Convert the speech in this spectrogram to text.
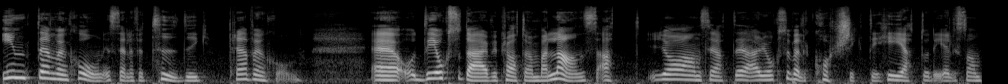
intervention istället för tidig prevention. Eh, och det är också där vi pratar om balans. Att jag anser att det är också väldigt kortsiktighet och det är liksom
